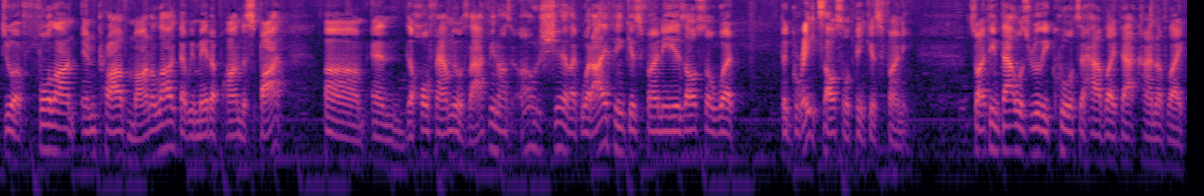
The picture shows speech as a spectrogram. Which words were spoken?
do a full on improv monologue that we made up on the spot. Um, and the whole family was laughing. I was like, "Oh shit!" Like what I think is funny is also what the greats also think is funny. So I think that was really cool to have like that kind of like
